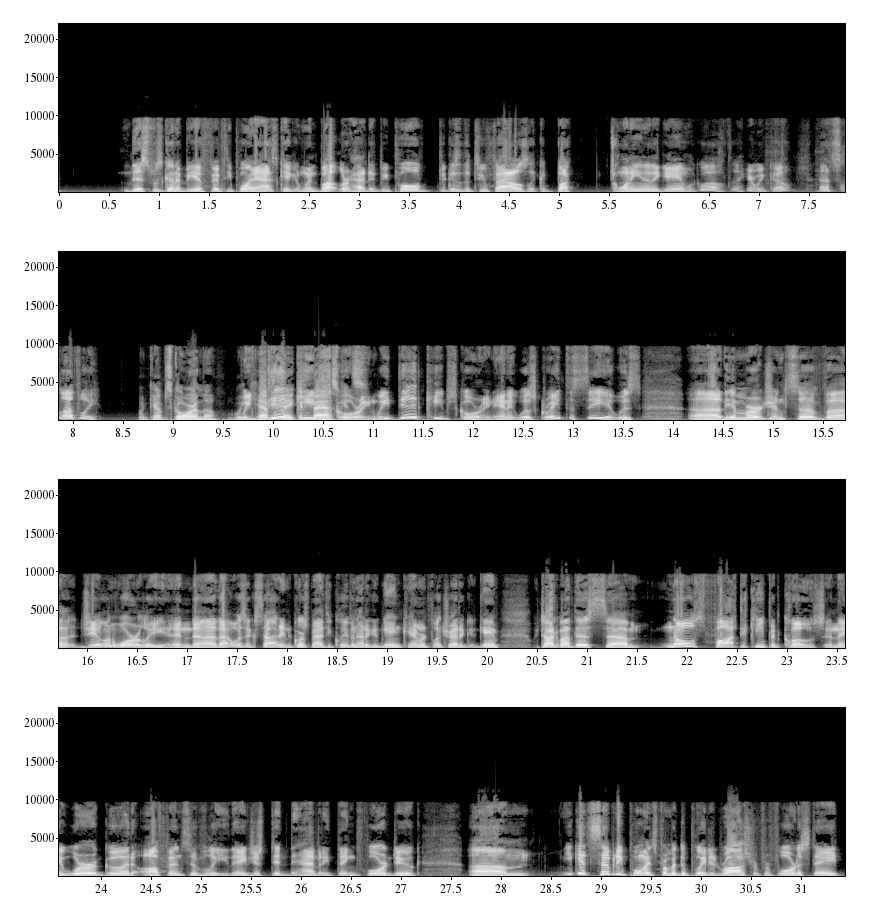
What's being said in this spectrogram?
this was going to be a 50 point ass kick, and when Butler had to be pulled because of the two fouls, like a buck 20 into the game, like, well, here we go. That's lovely. We kept scoring though. We, we kept did making keep baskets. Scoring. We did keep scoring, and it was great to see. It was uh, the emergence of uh, Jalen Warley, and uh, that was exciting. Of course, Matthew Cleveland had a good game. Cameron Fletcher had a good game. We talked about this. Um, Noles fought to keep it close, and they were good offensively. They just didn't have anything for Duke. Um, you get 70 points from a depleted roster for Florida State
